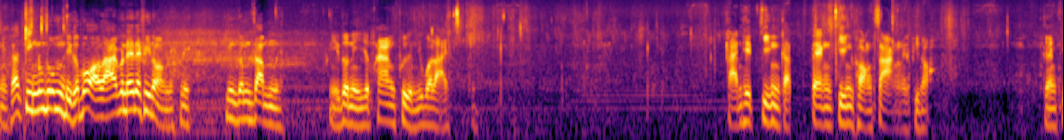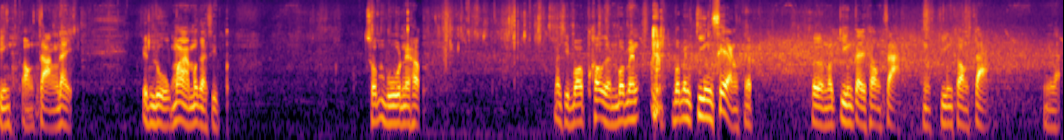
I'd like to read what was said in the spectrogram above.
นี่ถ้ากิ่งนุ่มๆที่กระบอกหลายมันได้ได้พี่น้องนี่นี่กิ่งดำๆนี่นี่ตัวนี้จะห้างผืนอยู่บ่หลาย การเห็ดกิ่งกับแต่งกิ่งทองสร้างเลยพี่น้องแกงพิงสองจางได้ เป็นลูกมากมันก็สิ สมบูรณ์นะครับ มันสิบอเขาเอิ่นบ่แม่นบ่แม่นกิ่งแสงครับเอิ่นว่ากิ่งไต่ทองสากกิ่งทองสากนี่แหละ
